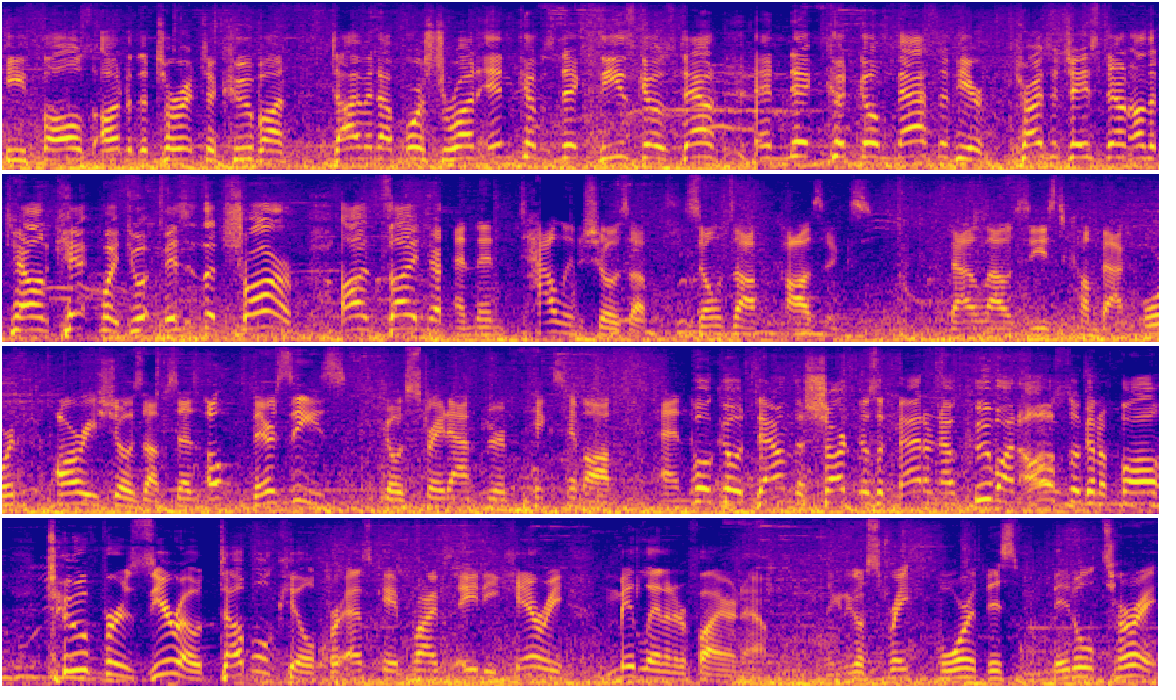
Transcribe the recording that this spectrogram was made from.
He falls under the turret to Kubon. Diamond now forced to run. In comes niQ. These goes down, and niQ could go massive here. Tries to chase down on the Talon, can't quite do it. Misses the charm on Zyta. And then Talon shows up, zones off Kha'Zix. That allows Zyzz to come back forward. Ahri shows up, says, oh, there's Zyzz. Goes straight after him, picks him off, and will go down. The shark doesn't matter. Now Kubon also gonna fall. Two for zero. Double kill for SK Prime's AD carry. Mid lane under fire now. they're gonna go straight for this middle turret.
